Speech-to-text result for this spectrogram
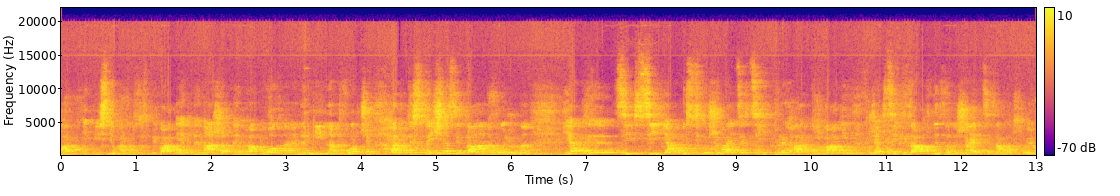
гарно, і пісню гарно заспівати, як не наша невгамовна, енергійна, творча, артистична Світлана Анатоліївна. Як е, ці всі якості уживаються в цій пригарній пані, для всіх завжди залишається загадкою.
